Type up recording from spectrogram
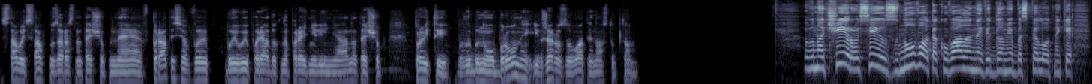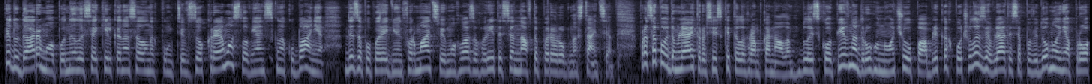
ставить ставку зараз на те, щоб не впиратися в бойовий порядок на передній лінії, а на те, щоб пройти в глибину оборони і вже розвивати наступ там. Вночі Росію знову атакували невідомі безпілотники. Під ударами опинилися кілька населених пунктів, зокрема Слов'янськ на Кубані, де за попередньою інформацією могла загорітися нафтопереробна станція. Про це повідомляють російські телеграм-канали. Близько пів на другу ночі у пабліках почали з'являтися повідомлення про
